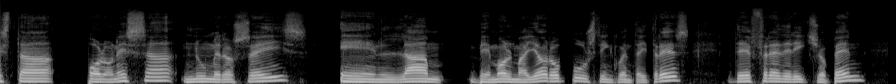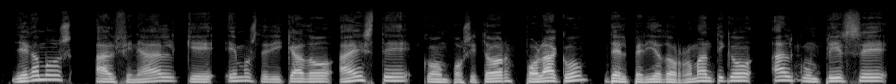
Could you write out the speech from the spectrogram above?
Esta polonesa número 6 en la bemol mayor opus 53 de Frédéric Chopin, llegamos al final que hemos dedicado a este compositor polaco del periodo romántico al cumplirse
